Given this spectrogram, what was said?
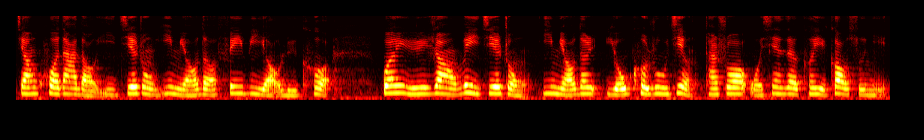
将扩大到已接种疫苗的非必要旅客。关于让未接种疫苗的游客入境，他说：“我现在可以告诉你，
